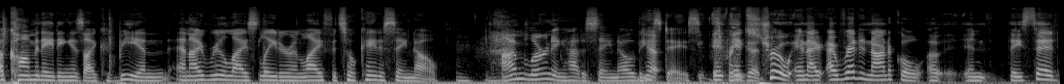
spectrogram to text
accommodating as I could be. And, and I realized later in life it's okay to say no. I'm learning how to say no these Yeah, days. It's it- pretty it's good. true. And I, I read an article, uh, and they said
